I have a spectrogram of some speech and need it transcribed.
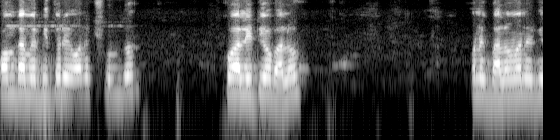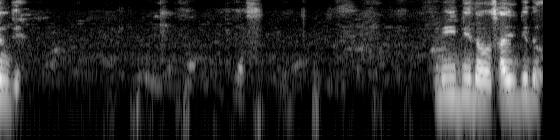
কম দামের ভিতরে অনেক সুন্দর, কোয়ালিটিও ভালো, অনেক ভালো মানের গেঞ্জি বিডি দাও সাইজ দি দাও।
